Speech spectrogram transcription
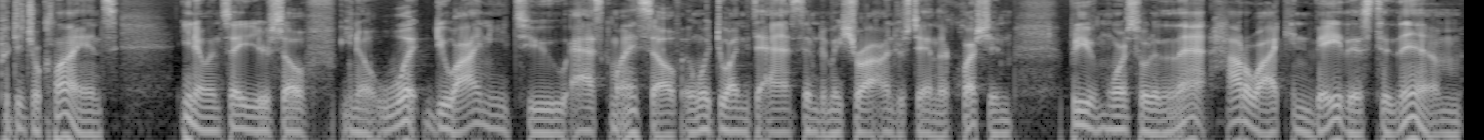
potential clients you know, and say to yourself, you know, what do I need to ask myself and what do I need to ask them to make sure I understand their question? But even more so than that, how do I convey this to them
